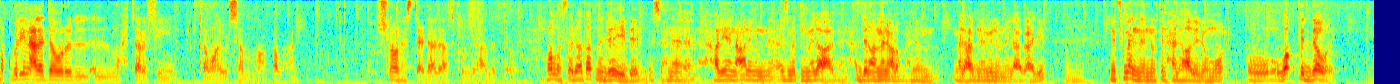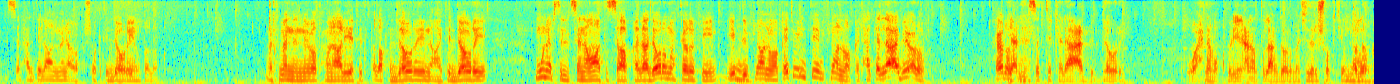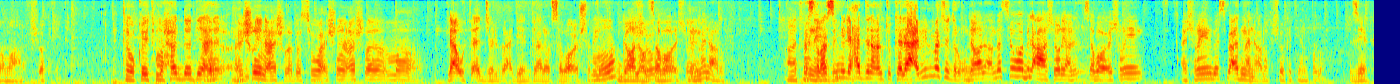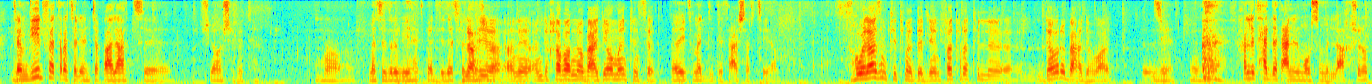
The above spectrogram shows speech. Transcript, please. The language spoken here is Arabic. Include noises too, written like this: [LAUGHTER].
مقبلين على دور ال- المحترفين كما يسمى طبعا. شلون استعداداتكم لهذا الدور؟ والله استعداداتنا جيدة بس إحنا حاليا نعاني من أزمة الملاعب. يعني حد الآن ما نعرف إحنا ملعبنا منو نلعب عليه. نتمنى إنه تنحل هذه الأمور. ووقت الدوري هسه لحد الآن ما نعرف إيش وقت الدوري ينطلق. أتمنى إنه يوضحون آلية انطلاق الدوري نهاية الدوري. مو نفس السنوات السابقة إذا دوري محترفين يبدأ بفلان وقت وينتهي بفلان وقت حتى اللاعب يعرف. يعني هسه انت كلاعب بالدوري وإحنا مقبلين على انطلاق دوري ما تدري إيش وقت لا ينطلق؟ والله ما أعرف إيش وقت ينتهي التوقيت محدد يعني أه. 20 10 بس هو 20 10 ما لا وتأجل بعدين قالوا 27 مو قالوا شوف. 27 إيه. ما نعرف أنا بس أتمنى يبدأ- رسمي لحد الان أنتم كلاعبين ما تدرون لا لا بس هو بالعاشر يعني 27 20 بس بعد ما نعرف شو وقت ينطلق زين تمديد فترة الانتقالات آه، شلون شفتها؟ ما ما تدري بيها تمددت فتره لا هي يعني عندي خبر إنه بعد يومين تنسد. هي تمددت 10 أيام. هو لازم تتمدد لأن فترة الدوري بعد هواي. زين. [COUGHS] خلينا نتحدث عن الموسم الاخ شنو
